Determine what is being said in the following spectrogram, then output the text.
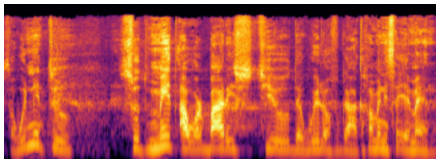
So we need to submit our bodies to the will of God. How many say amen?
